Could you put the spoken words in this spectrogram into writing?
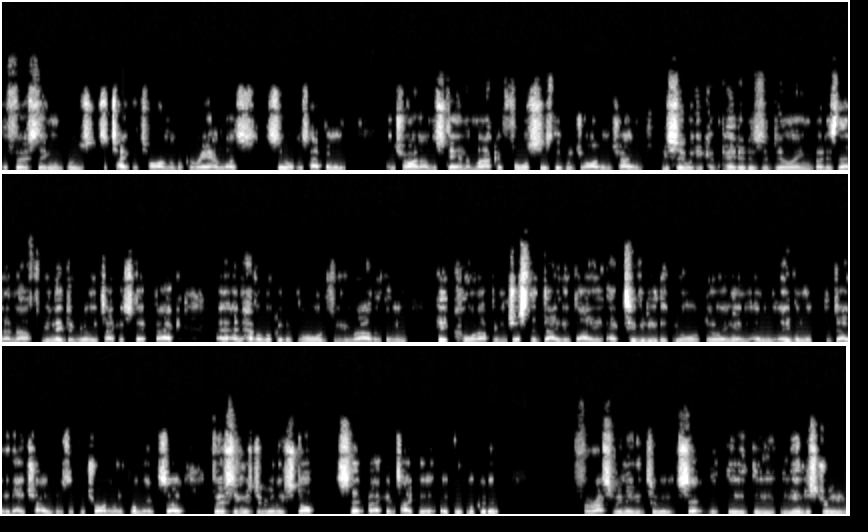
The first thing was to take the time to look around us, see what was happening, and try and understand the market forces that were driving change. You see what your competitors are doing, but is that enough? You need to really take a step back and have a look at a broad view rather than get caught up in just the day to day activity that you're doing and, and even the day to day changes that you're trying to implement. So, first thing is to really stop, step back, and take a, a good look at it. For us, we needed to accept that the, the, the industry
